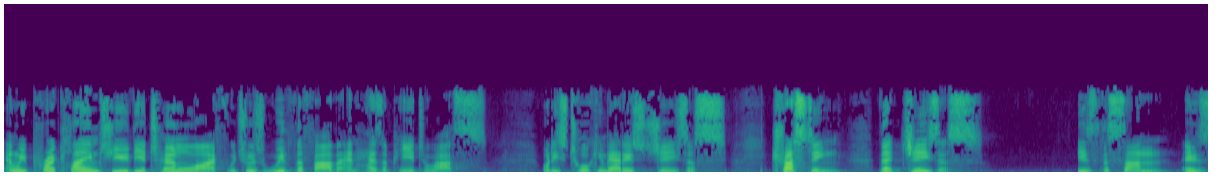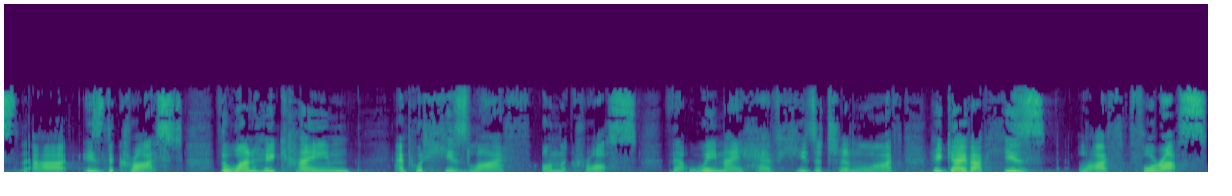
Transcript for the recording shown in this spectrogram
and we proclaim to you the eternal life which was with the Father and has appeared to us. What he's talking about is Jesus. Trusting that Jesus is the Son, is, uh, is the Christ, the one who came and put his life on the cross that we may have his eternal life, who gave up his life for us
